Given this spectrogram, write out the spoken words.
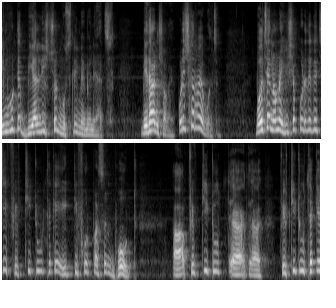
এই মুহূর্তে বিয়াল্লিশ জন মুসলিম এমএলএ আছে, বিধানসভায়। পরিষ্কারভাবে বলছেন বলছেন, আমরা হিসেব করে দেখেছি ফিফটি টু থেকে eighty four percent vote fifty two fifty two থেকে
